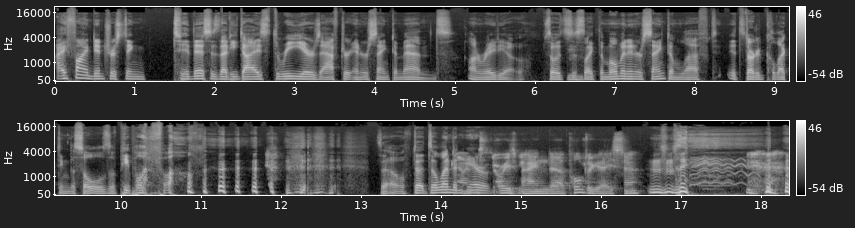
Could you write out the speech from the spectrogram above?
I find interesting to this is that he dies three years after Inner Sanctum ends on radio. So it's just like the moment Inner Sanctum left, it started collecting the souls of people involved. So to, to lend an air, the stories behind uh, Poltergeist, huh?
